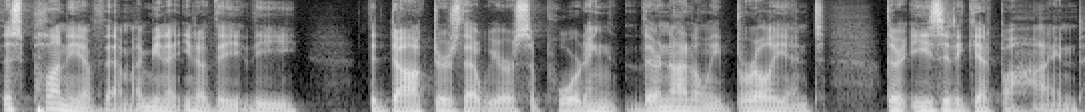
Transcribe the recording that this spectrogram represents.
there's plenty of them. I mean, you know, the the the doctors that we are supporting, they're not only brilliant, they're easy to get behind.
